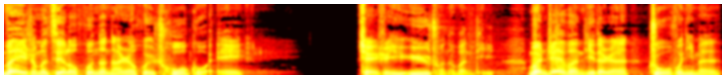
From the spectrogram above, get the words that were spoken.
为什么结了婚的男人会出轨？这是一愚蠢的问题。问这问题的人，祝福你们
